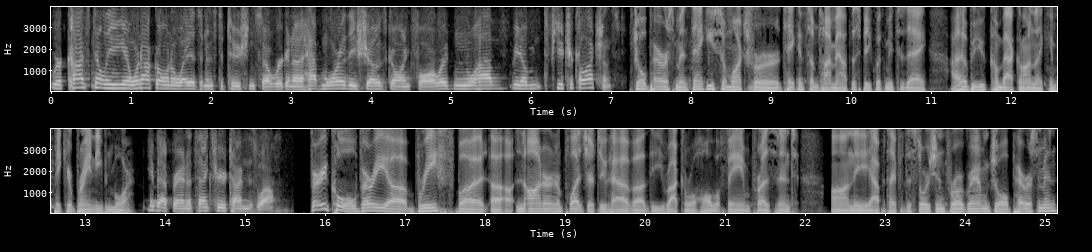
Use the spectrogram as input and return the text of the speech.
we're constantly, you know, we're not going away as an institution, so we're going to have more of these shows going forward, and we'll have you know future collections. Joel Peresman, thank you so much for taking some time out to speak with me today. I hope you come back on. And I can pick your brain even more. You bet, Brandon. Thanks for your time as well. Very cool, very uh, brief, but uh, an honor and a pleasure to have uh, the Rock and Roll Hall of Fame president on the Appetite for Distortion program, Joel Peresman.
